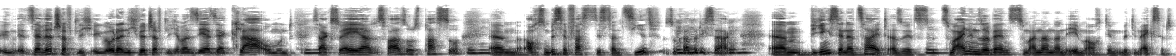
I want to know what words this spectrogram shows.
äh, sehr wirtschaftlich oder nicht wirtschaftlich, aber sehr, sehr klar um und mhm. sagst so, ey, ja, das war so, das passt so. Mhm. Ähm, auch so ein bisschen fast distanziert, sogar würde ich sagen. Ähm, wie ging es denn in der Zeit? Also jetzt zum einen Insolvenz, zum anderen dann eben auch dem, mit dem Exit.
